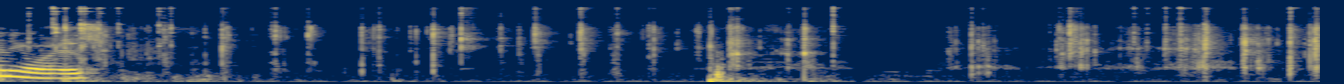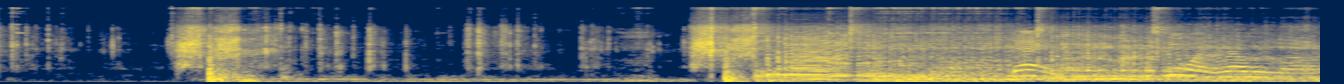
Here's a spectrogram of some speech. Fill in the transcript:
Anyways. Dang, he went really low.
